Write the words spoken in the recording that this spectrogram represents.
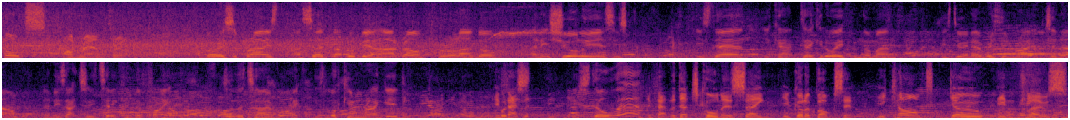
Thoughts on round three? I'm very surprised. I said that would be a hard round for Orlando, and it surely is. He's, he's there. You can't take it away from the man. He's doing everything right up to now, and he's actually taking the fight to the Thai boy. He's looking ragged, In but fact, he's, he's still there. In fact, the Dutch corner is saying you've got to box him. You can't go in close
